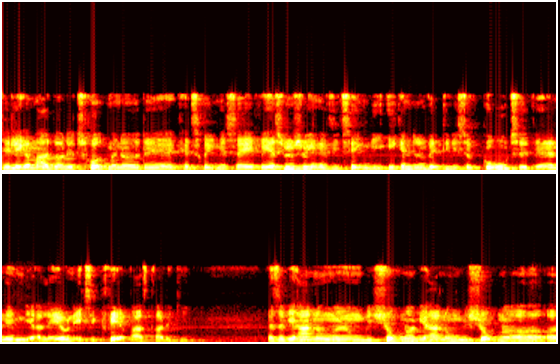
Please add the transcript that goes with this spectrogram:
Det ligger meget godt i tråd med noget af det, øh, Katrine sagde, for jeg synes jo, en af de ting, vi ikke er nødvendigvis så gode til, det er nemlig at lave en eksekverbar strategi. Altså vi har nogle, nogle visioner, vi har nogle missioner, og, og,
